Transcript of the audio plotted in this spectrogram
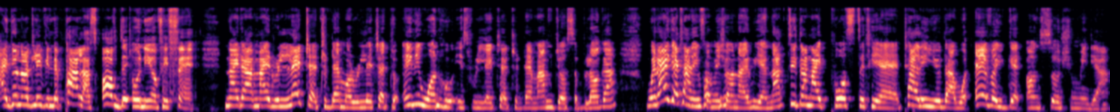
I do not live in the palace of the Ooni of Ife. Neither am I related to them or related to anyone who is related to them. I'm just a blogger. When I get an information, I reenact it and I post it here, telling you that whatever you get on social media,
